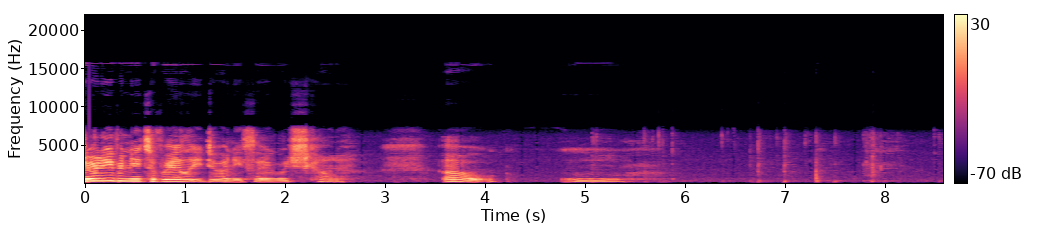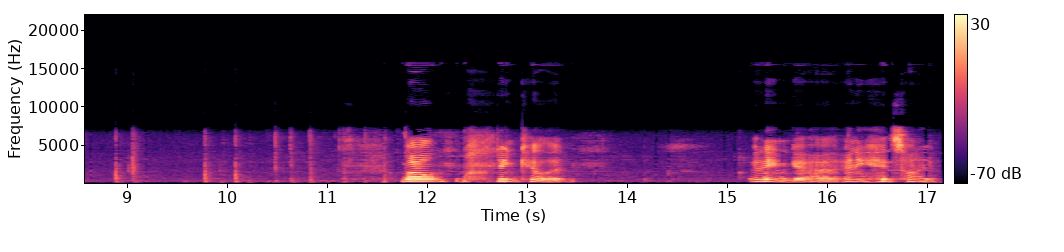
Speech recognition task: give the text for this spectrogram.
don't even need to really do anything, we just kind of... Oh. Well, didn't kill it. I didn't even get any hits on it.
